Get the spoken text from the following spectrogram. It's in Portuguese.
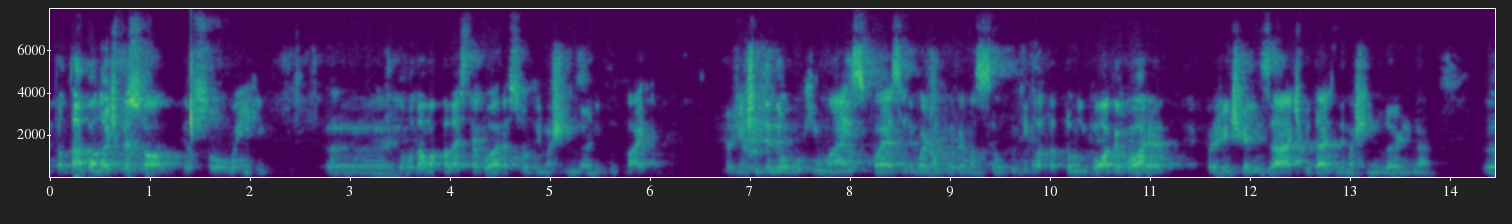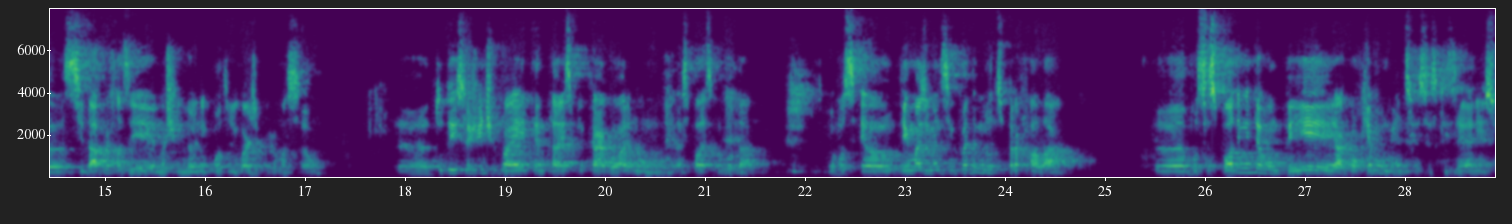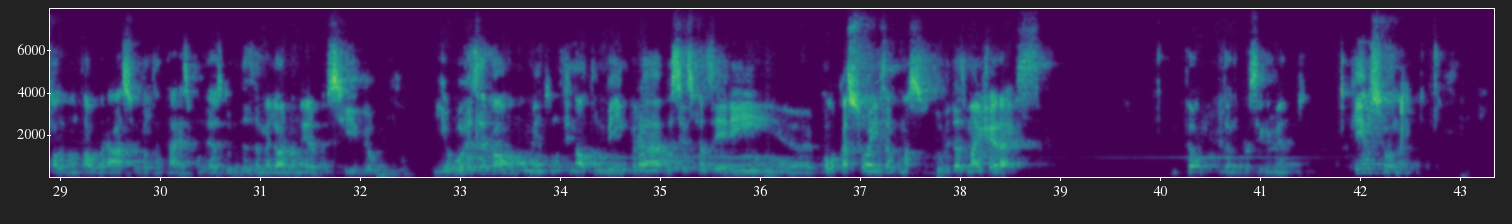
Uh, então tá, boa noite pessoal. Eu sou o Henry. Uh, eu vou dar uma palestra agora sobre Machine Learning com Python. Para a gente entender um pouquinho mais qual é essa linguagem de programação, por que ela está tão em voga agora para a gente realizar atividades de Machine Learning, né? Uh, se dá para fazer Machine Learning enquanto linguagem de programação. tudo isso a gente vai tentar explicar agora nessa palestra que eu vou dar. Eu, vou, eu tenho mais ou menos 50 minutos para falar, Uh, vocês podem me interromper a qualquer momento, se vocês quiserem, é só levantar o braço, eu vou tentar responder as dúvidas da melhor maneira possível. E eu vou reservar um momento no final também para vocês fazerem uh, colocações, algumas dúvidas mais gerais. Então, dando prosseguimento. Quem eu sou, né?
